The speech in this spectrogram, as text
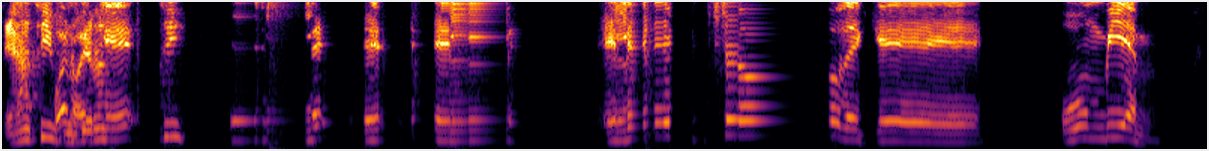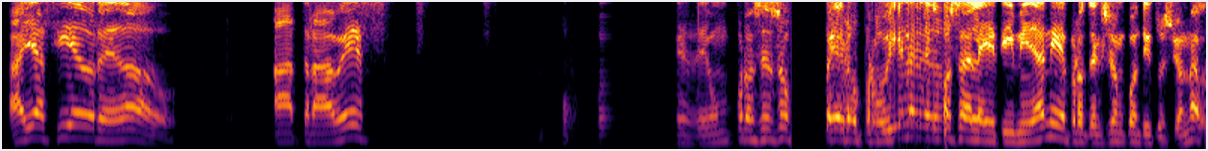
Es así. Bueno, es que el, el hecho de que un bien haya sido heredado a través de un proceso, pero proviene de la legitimidad ni de protección constitucional.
